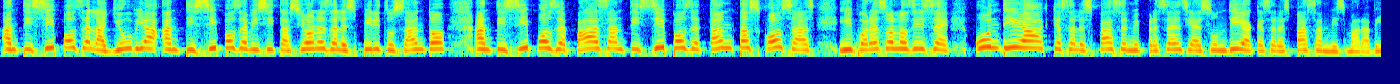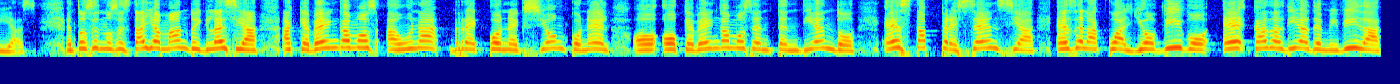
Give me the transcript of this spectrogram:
anticipos de la lluvia, anticipos de visitaciones del Espíritu Santo, anticipos de paz, anticipos de tantas cosas. Y por eso nos dice un un día que se les pase en mi presencia es un día que se les pasan mis maravillas. Entonces nos está llamando iglesia a que vengamos a una reconexión con Él o, que vengamos entendiendo esta presencia es de la cual yo vivo eh, cada día de mi vida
